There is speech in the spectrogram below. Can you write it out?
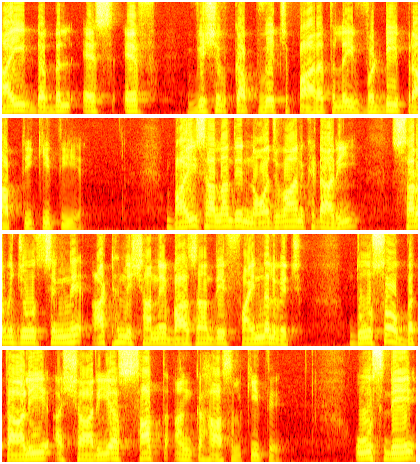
ISSF ਵਿਸ਼ਵ ਕੱਪ ਵਿੱਚ ਭਾਰਤ ਲਈ ਵੱਡੀ ਪ੍ਰਾਪਤੀ ਕੀਤੀ ਹੈ। 22 ਸਾਲਾਂ ਦੇ ਨੌਜਵਾਨ ਖਿਡਾਰੀ ਸਰਬਜੋਤ ਸਿੰਘ ਨੇ 8 ਨਿਸ਼ਾਨੇਬਾਜ਼ਾਂ ਦੇ ਫਾਈਨਲ ਵਿੱਚ 242.7 ਅੰਕ ਹਾਸਲ ਕੀਤੇ। ਉਸ ਨੇ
